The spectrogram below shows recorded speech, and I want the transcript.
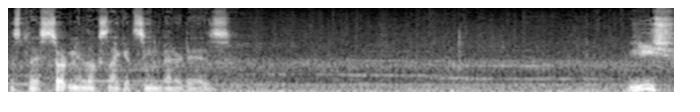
This place certainly looks like it's seen better days. Yeesh.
